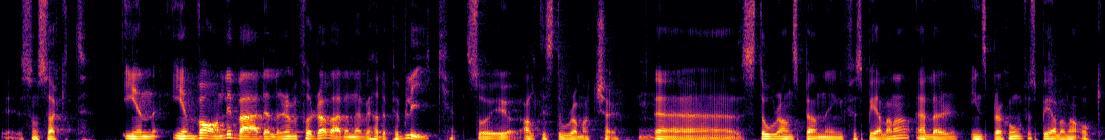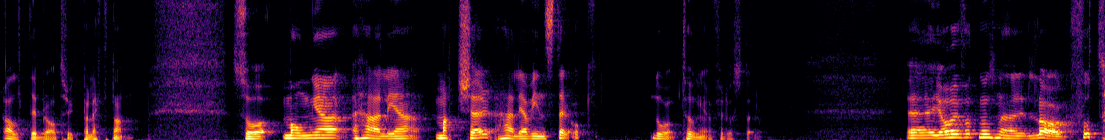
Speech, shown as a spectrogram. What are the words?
eh som sagt, i en, i en vanlig värld, eller den förra världen när vi hade publik, så är ju alltid stora matcher. Eh, stor anspänning för spelarna, eller inspiration för spelarna och alltid bra tryck på läktaren. Så många härliga matcher, härliga vinster och då tunga förluster. Eh, Jag har ju fått någon sån här lagfoto.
